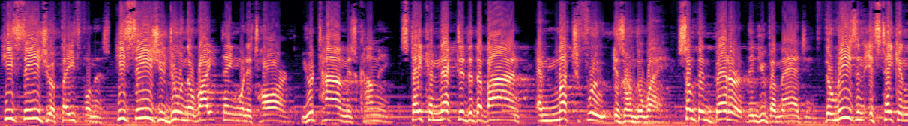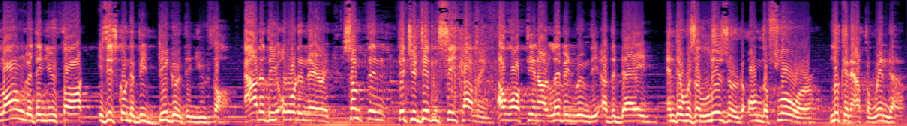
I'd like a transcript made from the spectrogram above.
He sees your faithfulness. He sees you doing the right thing when it's hard. Your time is coming. Stay connected to the vine and much fruit is on the way. Something better than you've imagined. The reason it's taken longer than you thought is it's going to be bigger than you thought out of the ordinary, something that you didn't see coming. I walked in our living room the other day and there was a lizard on the floor looking out the window.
